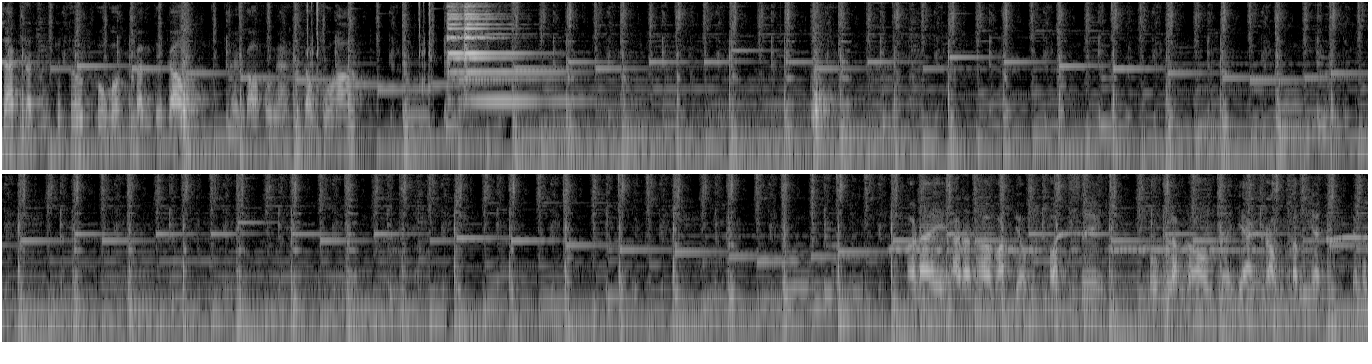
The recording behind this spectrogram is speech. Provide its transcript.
Xác định kích thước khu vực cần thi công để có phương án thi công phù hợp đây áp dụng ốp xiên 45 độ để giãn rộng tầm nhìn cho một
